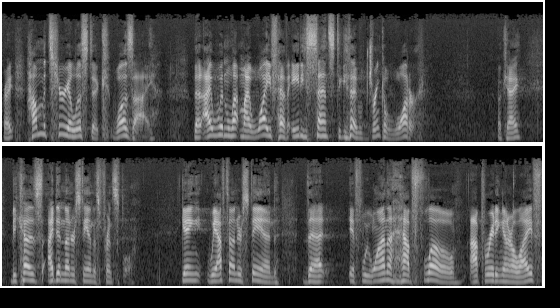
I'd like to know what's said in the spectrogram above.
Right? How materialistic was I that I wouldn't let my wife have 80 cents to get a drink of water? Okay? Because I didn't understand this principle. Gang, we have to understand that if we want to have flow operating in our life,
